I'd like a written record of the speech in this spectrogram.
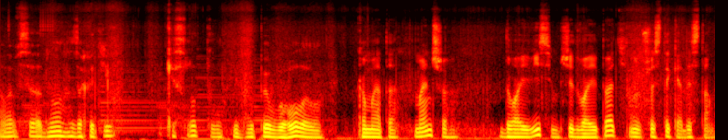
Але все одно захотів кислоту. Відлупив в голову. Комета меншого. 2,8 чи 2,5, ну щось таке десь там.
